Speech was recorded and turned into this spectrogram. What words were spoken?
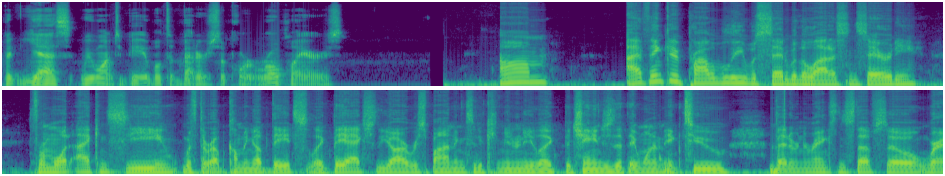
but yes, we want to be able to better support role players. Um, I think it probably was said with a lot of sincerity. From what I can see with their upcoming updates, like they actually are responding to the community, like the changes that they want to make to veteran ranks and stuff. So where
